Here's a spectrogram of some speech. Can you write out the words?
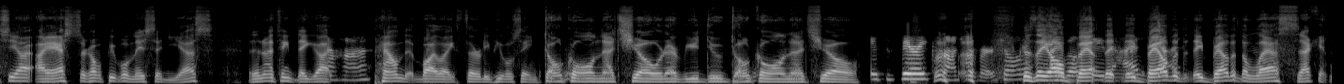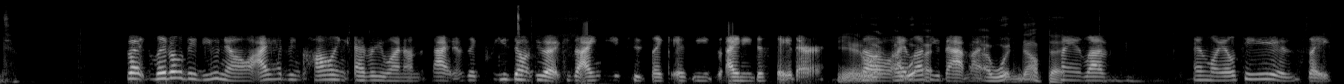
See, I, I asked a couple people and they said yes, and then I think they got Uh-huh. pounded by like thirty people saying, "Don't go on that show. Whatever you do, don't go on that show." It's very controversial Because they all ba- they, they bailed yes. at they bailed at the last second. But little did you know, I had been calling everyone on the side. I was like, "Please don't do it because I need to like it needs. I need to stay there." Yeah, so what? I, wou- love you that much. I wouldn't doubt that. My love and loyalty is like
